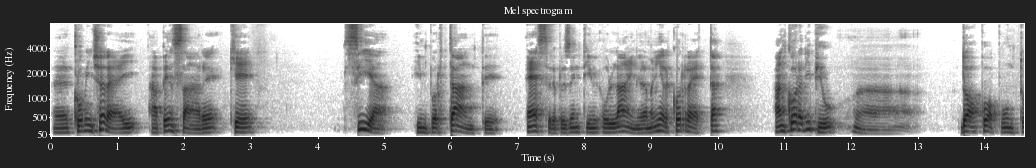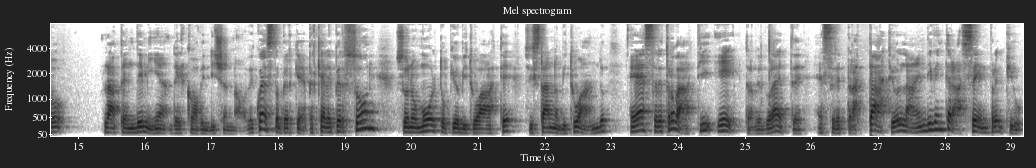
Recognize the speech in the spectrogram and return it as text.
eh, comincerei a pensare che sia importante essere presenti online nella maniera corretta ancora di più uh, dopo appunto la pandemia del Covid-19. Questo perché? Perché le persone sono molto più abituate, si stanno abituando e essere trovati e, tra virgolette, essere trattati online diventerà sempre più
